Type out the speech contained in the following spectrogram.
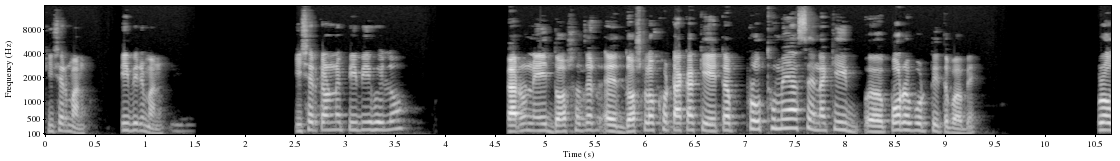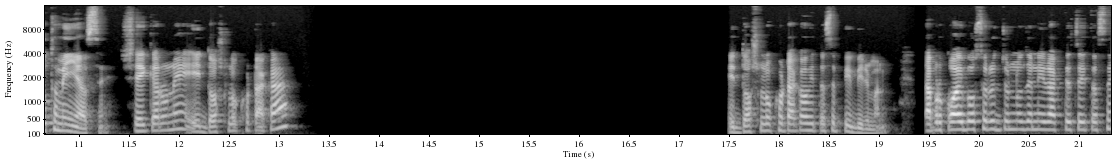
কিসের মান? পিবির মান। কিসের কারণে পিবি হইল? কারণ এই দশ হাজার দশ লক্ষ টাকা কি এটা প্রথমে আছে নাকি পরবর্তীতে পাবে? প্রথমেই আছে। সেই কারণে এই দশ লক্ষ টাকা এই দশ লক্ষ টাকা হইতেছে পিবির মান। তারপর কয় বছরের জন্য জানি রাখতে চাইতেছে?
